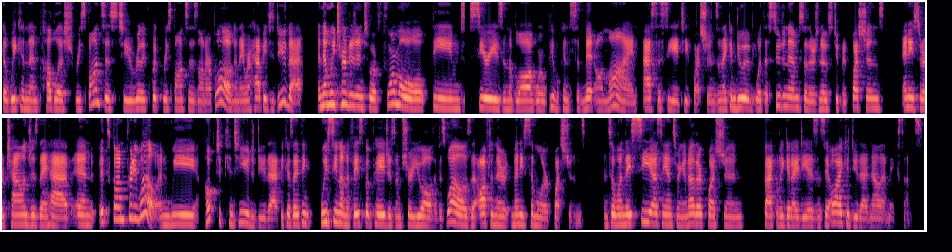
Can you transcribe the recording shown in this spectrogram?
that we can then publish responses to, really quick responses on our blog? And they were happy to do that. And then we turned it into a formal themed series in the blog where people can submit online, ask the CAT questions, and they can do it with a pseudonym, so there's no stupid questions any sort of challenges they have. And it's gone pretty well. And we hope to continue to do that because I think we've seen on the Facebook page, as I'm sure you all have as well, is that often there are many similar questions. And so when they see us answering another question, faculty get ideas and say, oh, I could do that. Now that makes sense.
